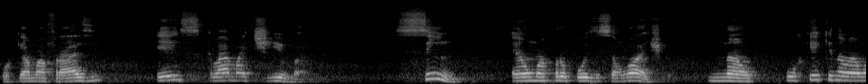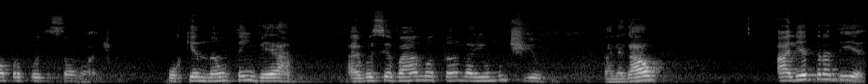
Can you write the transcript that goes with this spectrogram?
Porque é uma frase exclamativa. Sim, é uma proposição lógica? Não. Por que, que não é uma proposição lógica? Porque não tem verbo. Aí você vai anotando aí o motivo. Tá legal? A letra D.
